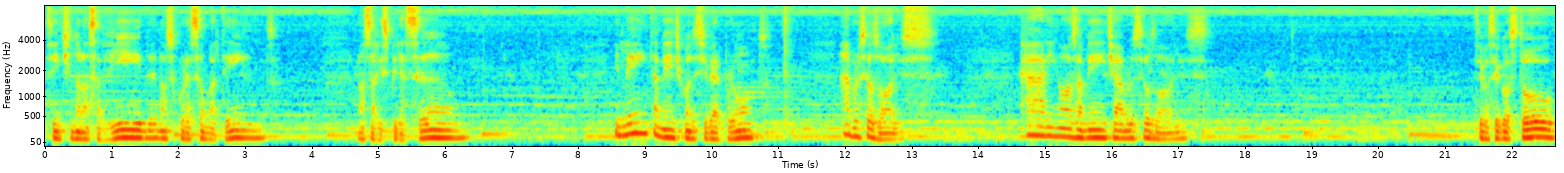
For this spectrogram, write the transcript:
sentindo a nossa vida, nosso coração batendo, nossa respiração. E lentamente, quando estiver pronto, abra os seus olhos. Carinhosamente abra os seus olhos. Se você gostou,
